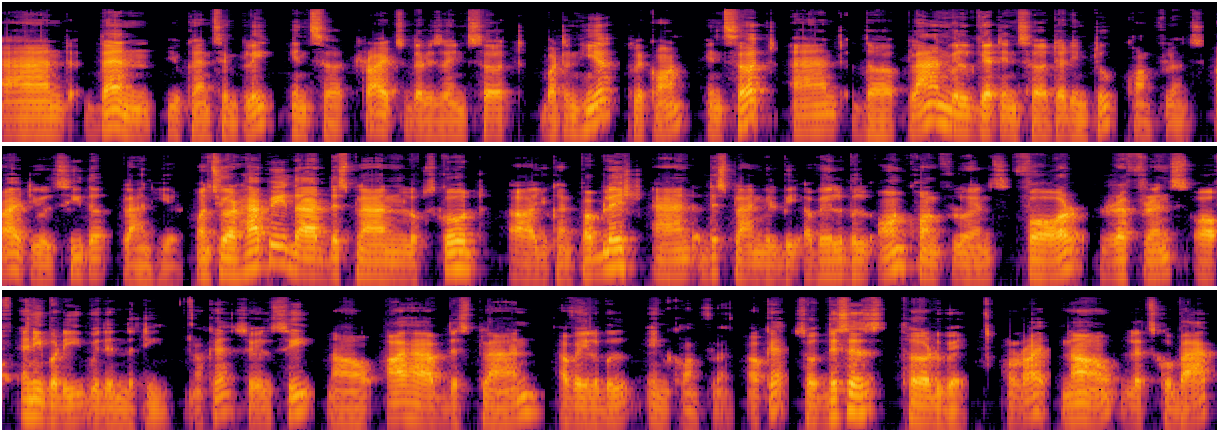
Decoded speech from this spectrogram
and then you can simply insert right? So there is an insert button here. Click on insert and the plan will get inserted into confluence right? You will see the plan here. Once you are happy that this plan looks good uh, you can publish and this plan will be available on confluence for reference of anybody within the team. Okay so you'll see now i have this plan available in confluence. Okay so this is third way all right now let's go back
